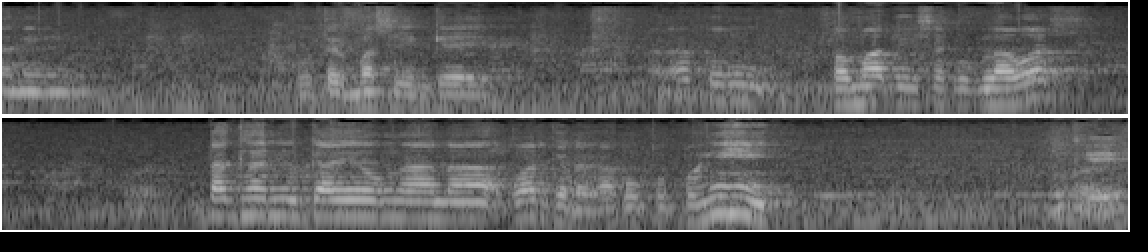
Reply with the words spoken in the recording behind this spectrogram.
aning water machine kay ang akong pamati sa kong lawas. Daghan yun kayo nga na kuan ka na ako pupangihi. Okay.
